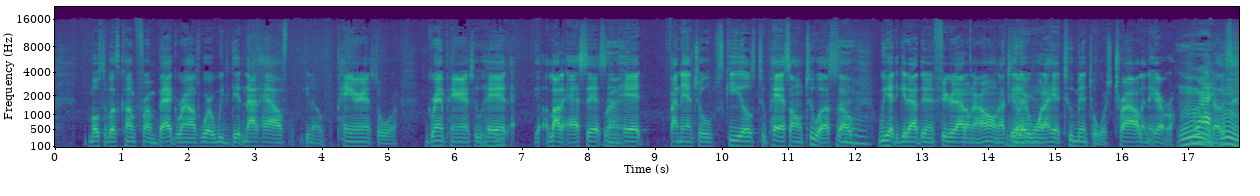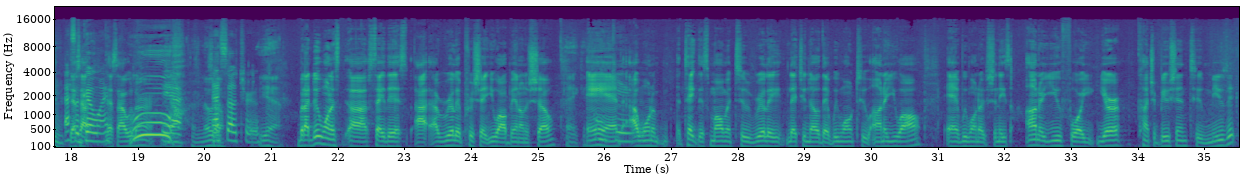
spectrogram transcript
most of us come from backgrounds where we did not have you know parents or grandparents who had a lot of assets Mm-hmm. Right. and had financial skills to pass on to us. So we had to get out there and figure it out on our own. I tell Yeah. everyone I had two mentors, trial and error. Right. You know, Mm. That's a how, good one. That's how we learn. yeah, No that's so true. Yeah. But I do want to uh, say this. I, I really appreciate you all being on the show. Thank you. And Thank you. I want to take this moment to really let you know that we want to honor you all. And we want to, Shanice, honor you for your contribution to music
